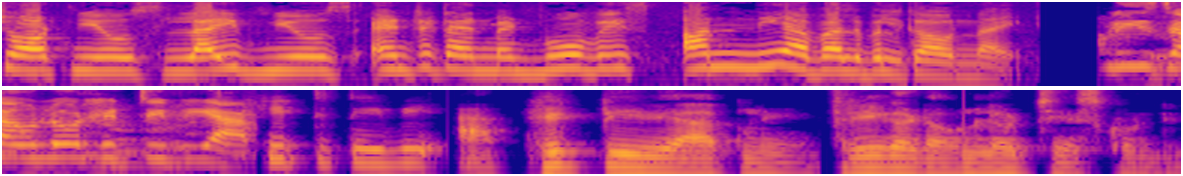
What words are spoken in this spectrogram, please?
short news live news entertainment movies అన్ని అవైలబుల్గా ఉన్నాయి. please download Hit TV app. Hit TV app. Hit TV యాప్ని ఫ్రీగా డౌన్లోడ్ చేసుకోండి.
